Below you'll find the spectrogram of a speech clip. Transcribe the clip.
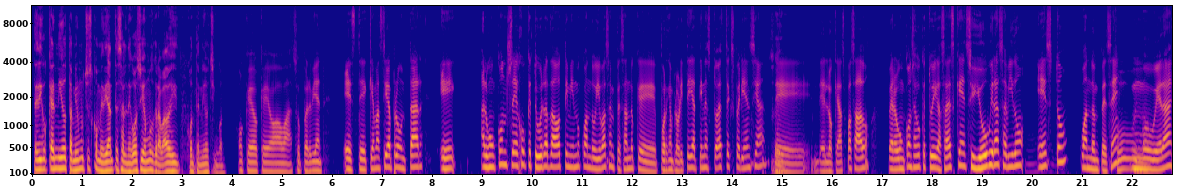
te digo que han ido también muchos comediantes al negocio y hemos grabado ahí contenido chingón. Ok, ok, va, va, súper bien. Este, ¿qué más te iba a preguntar? Eh, ¿Algún consejo que te hubieras dado a ti mismo cuando ibas empezando? Que, por ejemplo, ahorita ya tienes toda esta experiencia de, lo que has pasado, pero algún consejo que tú digas, ¿sabes qué? Si yo hubiera sabido esto cuando empecé, me hubiera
